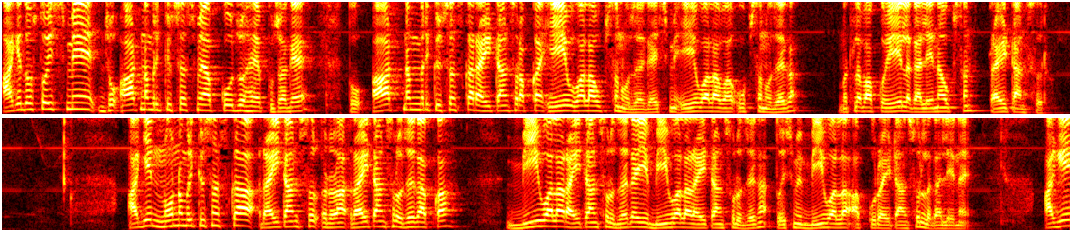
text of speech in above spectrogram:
आगे दोस्तों, इसमें जो आठ नंबर क्वेश्चंस में आपको जो है पूछा गया तो आठ नंबर क्वेश्चंस का राइट आंसर आपका ए वाला ऑप्शन हो जाएगा। इसमें ए वाला ऑप्शन हो जाएगा। मतलब आपको ए लगा लेना ऑप्शन राइट आंसर आगे नौ नंबर क्वेश्चंस का राइट आंसर राइट आंसर हो जाएगा आपका। बी वाला राइट आंसर हो जाएगा, ये बी वाला राइट आंसर हो जाएगा तो इसमें बी वाला आपको राइट आंसर लगा लेना है। आगे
